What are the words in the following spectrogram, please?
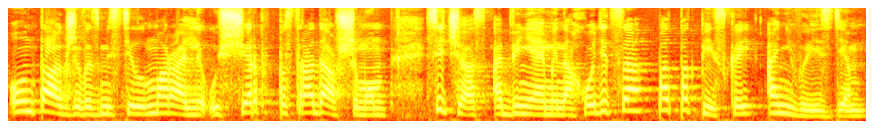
Он также возместил моральный ущерб пострадавшему. Сейчас обвиняемый находится под подпиской о невыезде.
